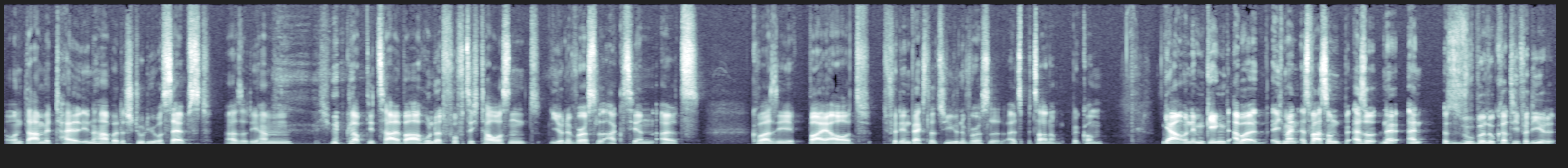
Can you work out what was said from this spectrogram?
und damit Teilinhaber des Studios selbst. Also die haben, ich glaube, die Zahl war 150.000 Universal-Aktien als quasi Buyout für den Wechsel zu Universal als Bezahlung bekommen. Ja, und im Gegenteil, aber ich meine, es war so ein, also ne, ein super lukrativer Deal,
